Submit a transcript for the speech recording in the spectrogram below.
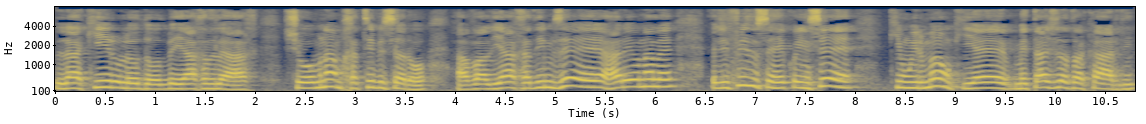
להכיר ולהודות ביחד לאח, שהוא אמנם חצי בשרו, אבל יחד עם זה, הרי הוא נעלה. É difícil você reconhecer que um irmão que é metade da tua carne,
